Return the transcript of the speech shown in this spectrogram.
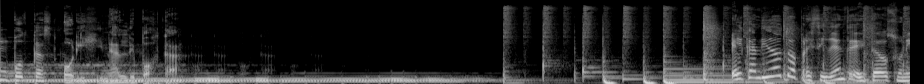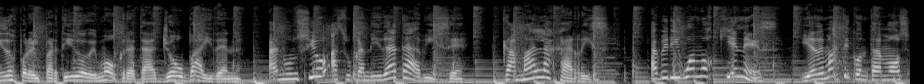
un podcast original de Posta. El candidato a presidente de Estados Unidos por el Partido Demócrata, Joe Biden, anunció a su candidata a vice, Kamala Harris. Averiguamos quién es y además te contamos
